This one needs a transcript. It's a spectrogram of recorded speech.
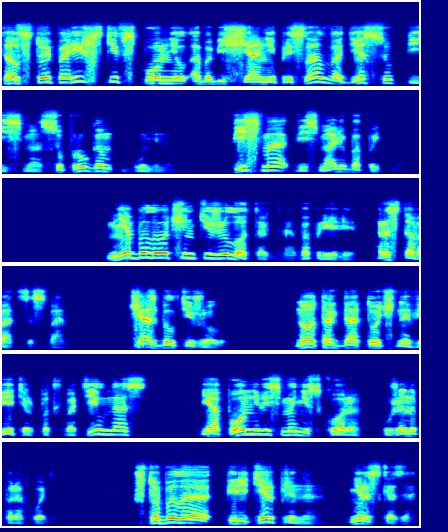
Толстой Парижский вспомнил об обещании, прислал в Одессу письма супругам Буниным. Письма весьма любопытны. Мне было очень тяжело тогда, в апреле, расставаться с вами. Час был тяжелый. Но тогда точно ветер подхватил нас, и опомнились мы не скоро, уже на пароходе. Что было перетерплено, не рассказать.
